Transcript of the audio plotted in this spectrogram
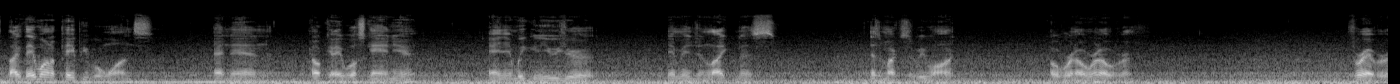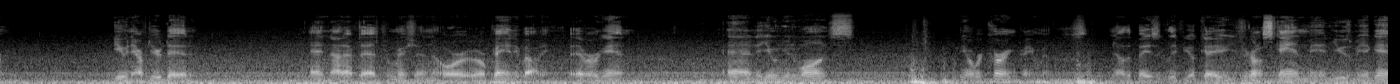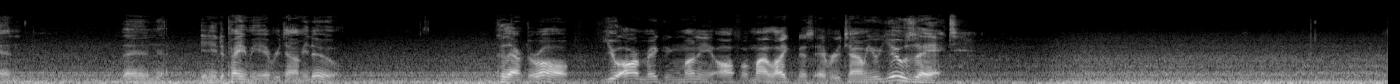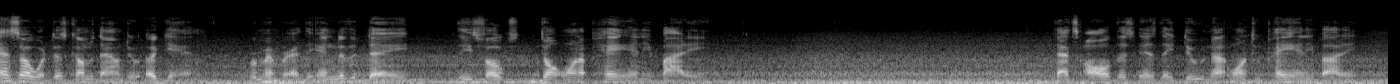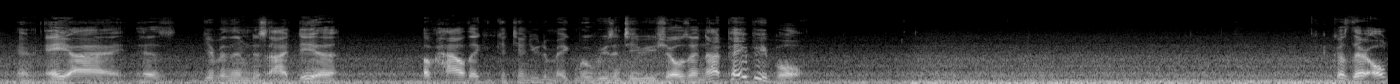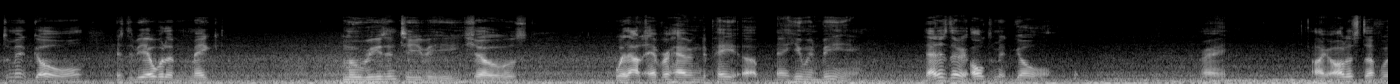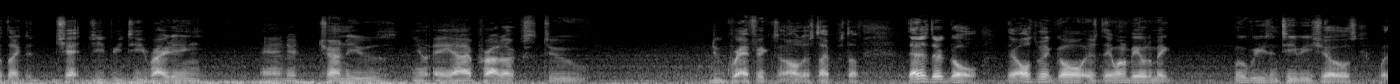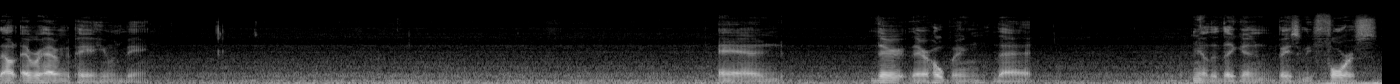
Like they want to pay people once, and then okay, we'll scan you, and then we can use your image and likeness as much as we want, over and over and over, forever, even after you're dead, and not have to ask permission or, or pay anybody ever again. And the union wants, you know, recurring payments. You know, that basically, if you okay, if you're going to scan me and use me again, then you need to pay me every time you do. Because after all, you are making money off of my likeness every time you use it. And so, what this comes down to, again, remember, at the end of the day, these folks don't want to pay anybody. That's all this is. They do not want to pay anybody. And AI has given them this idea of how they can continue to make movies and TV shows and not pay people. Because their ultimate goal is to be able to make movies and TV shows without ever having to pay up a human being. That is their ultimate goal. Right? Like all this stuff with like the ChatGPT writing and they're trying to use, you know, AI products to do graphics and all this type of stuff. That is their goal. Their ultimate goal is they want to be able to make movies and TV shows without ever having to pay a human being. And they're they're hoping that you know that they can basically force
